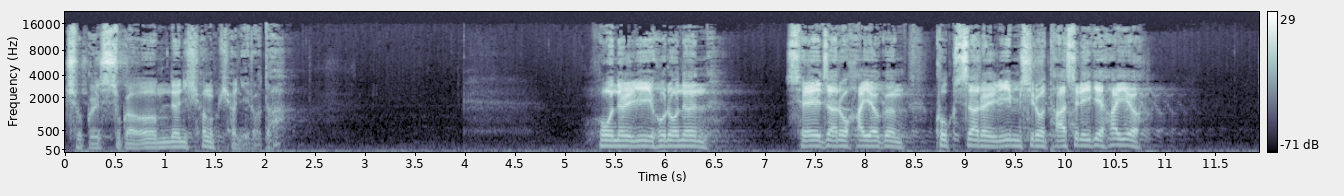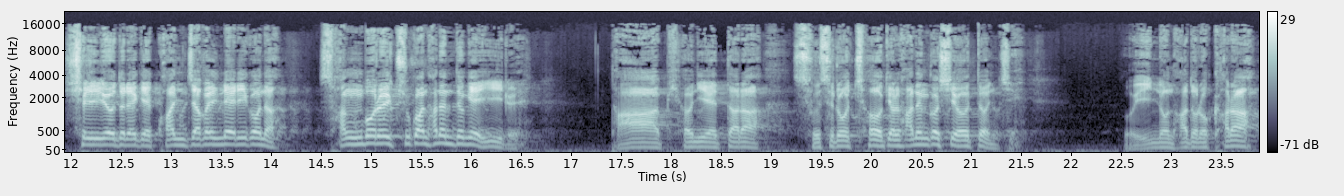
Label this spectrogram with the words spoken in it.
죽을 수가 없는 형편이로다. 오늘 이후로는 세자로 하여금 국사를 임시로 다스리게 하여 신료들에게 관작을 내리거나 상보를 주관하는 등의 일을 다 편의에 따라 스스로 처결하는 것이 어떤지 의논하도록 하라.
